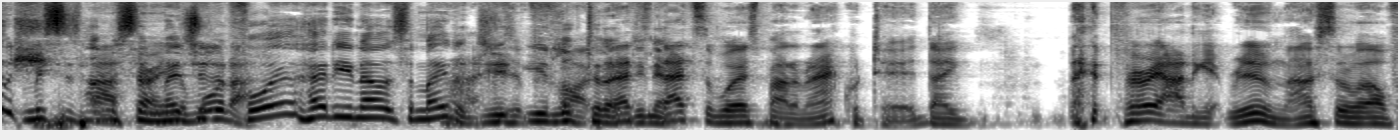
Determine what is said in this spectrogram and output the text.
bush? Mrs. Ah, Hummerson sorry, the measured it for you. How do you know it's a meter? Ah, you, you looked at it, that's, didn't you? That's the worst part of an aquaturd. They it's very hard to get rid of them though. So they'll,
